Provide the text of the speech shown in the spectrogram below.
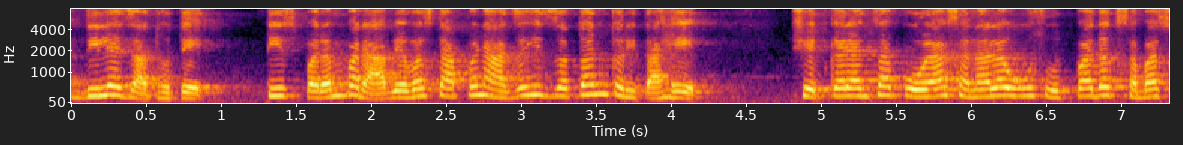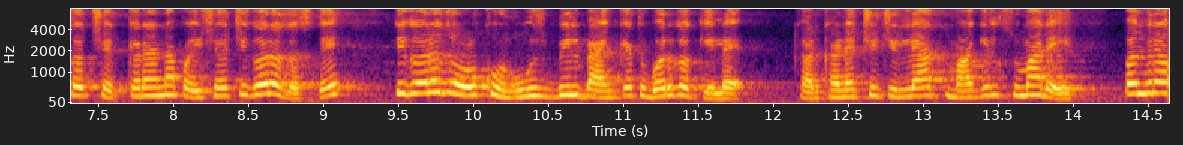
दिले जात होते. तीच परंपरा व्यवस्थापन आजही जतन करीत आहे. शेतकऱ्यांचा पोळा सणाला ऊस उत्पादक सभासद शेतकऱ्यांना पैशाची गरज असते ती गरज ओळखून ऊस बिल बँकेत वर्ग केलंय. कारखान्याची जिल्ह्यात मागील सुमारे पंधरा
